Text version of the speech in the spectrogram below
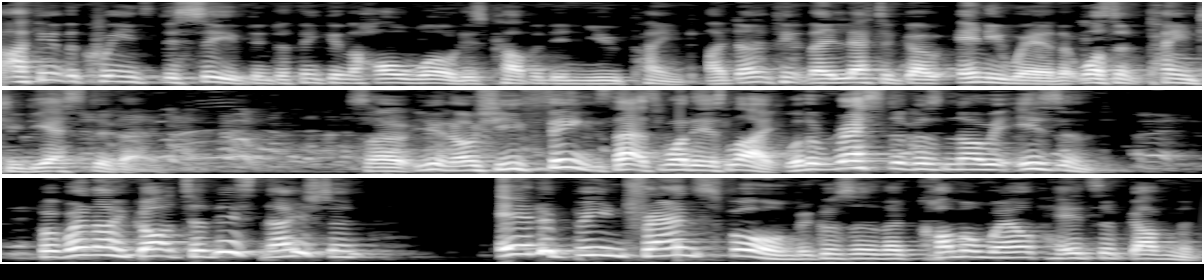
I think the Queen's deceived into thinking the whole world is covered in new paint. I don't think they let her go anywhere that wasn't painted yesterday. So, you know, she thinks that's what it's like. Well, the rest of us know it isn't. But when I got to this nation, it had been transformed because of the Commonwealth heads of government.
